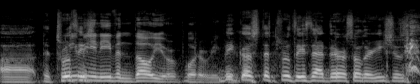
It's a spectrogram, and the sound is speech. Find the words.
Uh, the truth what do you is, mean, even though you're a Puerto Rican? Because the truth is that there there's other issues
